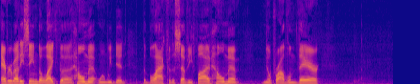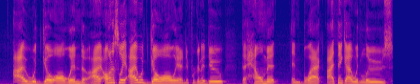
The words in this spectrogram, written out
Everybody seemed to like the helmet when we did the black for the 75 helmet. No problem there. I would go all in though. I honestly I would go all in. If we're to do the helmet in black, I think I would lose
